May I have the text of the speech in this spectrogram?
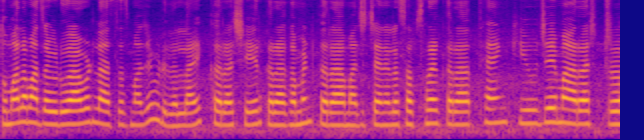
तुम्हाला माझा व्हिडिओ आवडला असल्यास माझ्या व्हिडिओला लाईक करा शेअर करा कमेंट करा माझ्या चॅनलला सबस्क्राईब करा. थँक्यू जय महाराष्ट्र.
